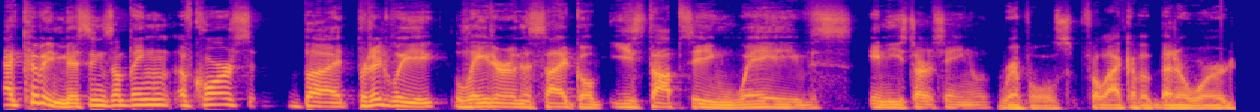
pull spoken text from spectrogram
I could be missing something, of course, but particularly later in the cycle, you stop seeing waves and you start seeing ripples, for lack of a better word.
